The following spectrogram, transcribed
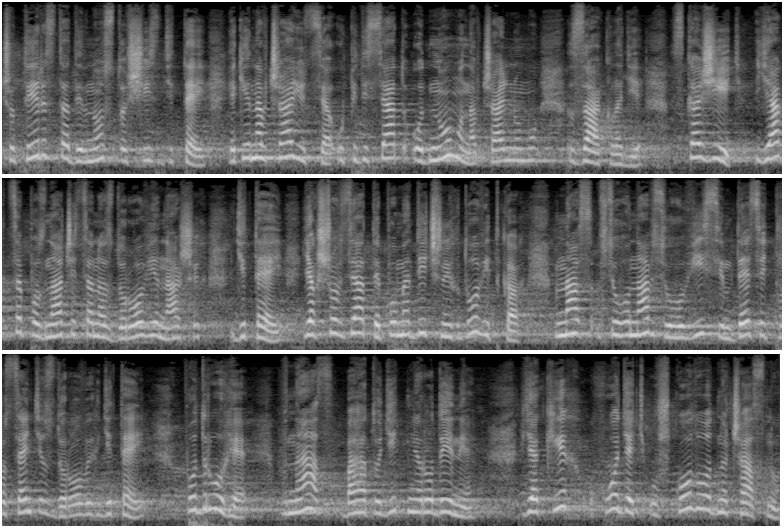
496 дітей, які навчаються у 51 навчальному закладі. Скажіть, як це позначиться на здоров'ї наших дітей? Якщо взяти по медичних довідках, в нас всього-навсього 8-10% здорових дітей. По-друге, в нас багатодітні родини, в яких ходять у школу одночасно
